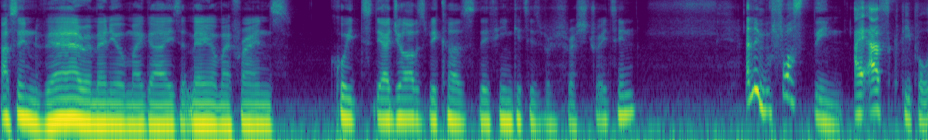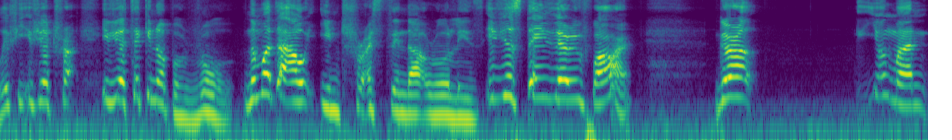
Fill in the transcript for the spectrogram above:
I've seen very many of my guys many of my friends quit their jobs because they think it is frustrating. And then the first thing I ask people, if you if you're try if you're taking up a role, no matter how interesting that role is, if you're staying very far, girl, young man,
